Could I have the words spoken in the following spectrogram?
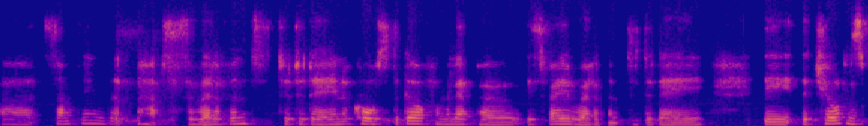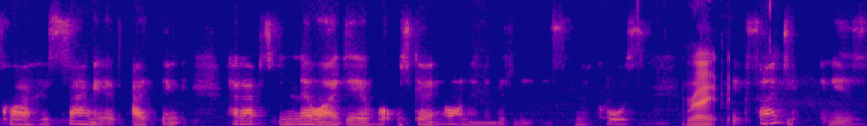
uh, something that perhaps is relevant to today. And of course, the girl from Aleppo is very relevant to today. The the children's choir who sang it, I think, had absolutely no idea what was going on in the Middle East. And of course, right. The exciting thing is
